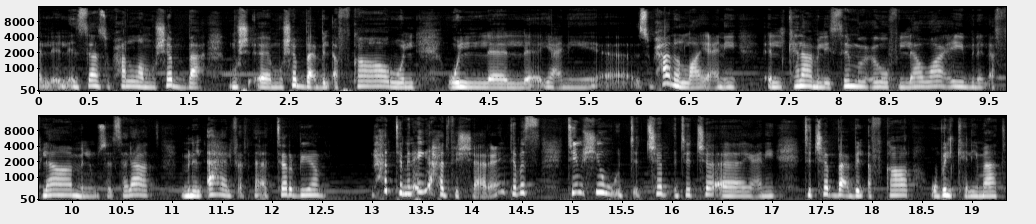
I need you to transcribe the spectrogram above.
الإنسان سبحان الله مشبع مش مشبع بالأفكار وال, وال يعني سبحان الله يعني الكلام اللي سمعه في اللاواعي من الأفلام من المسلسلات من الأهل في أثناء التربية. حتى من أي أحد في الشارع. أنت بس تمشي وتتشب تتش... آه، يعني تتشبع بالأفكار وبالكلمات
